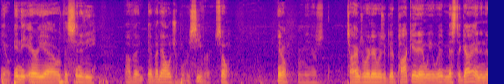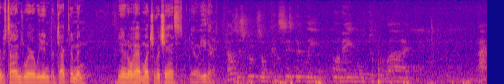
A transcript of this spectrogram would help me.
you know, in the area or vicinity of an, of an eligible receiver. So, you know, I mean, there's times where there was a good pocket and we missed a guy, and then there was times where we didn't protect him and, you know, don't have much of a chance, you know, either. How's this group so consistently unable to provide pass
